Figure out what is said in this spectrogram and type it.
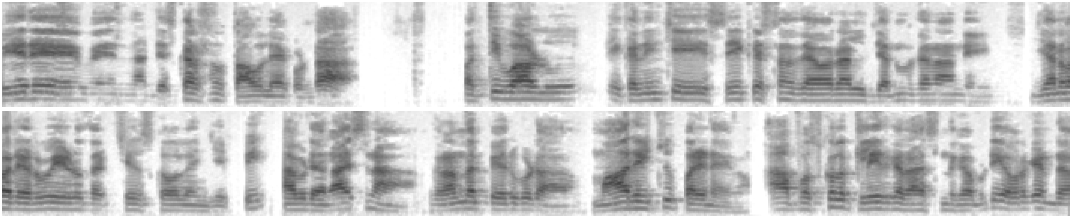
వేరే డిస్కషన్ తావు లేకుండా ప్రతి వాళ్ళు ఇక నుంచి శ్రీకృష్ణదేవరాయల జన్మదినాన్ని జనవరి ఇరవై ఏడో తారీఖు చేసుకోవాలని చెప్పి ఆవిడ రాసిన గ్రంథం పేరు కూడా మారీచు పరిణామం. ఆ పుస్తకంలో క్లియర్గా రాసింది కాబట్టి ఎవరికైనా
